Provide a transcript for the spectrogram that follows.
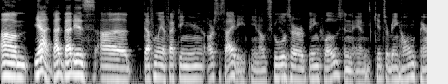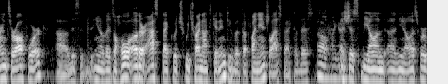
Um, yeah, that that is uh, definitely affecting our society. You know, schools are being closed and, and kids are being home. Parents are off work. Uh, this is, you know, there's a whole other aspect which we try not to get into, but the financial aspect of this. Oh my gosh. That's just beyond, uh, you know, us. We're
